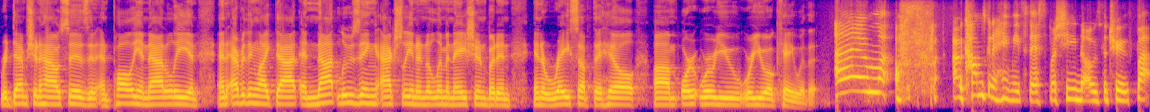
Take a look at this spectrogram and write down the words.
redemption houses and, and Paulie and Natalie and, and everything like that and not losing actually in an elimination but in, in a race up the hill? Um, or were you were you okay with it? Um, Kam's gonna hate me for this, but she knows the truth. But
